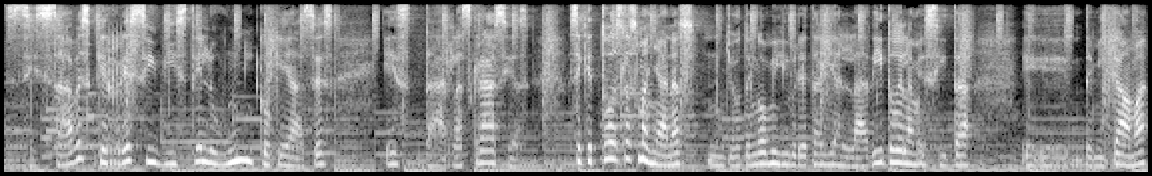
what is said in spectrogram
si sabes que recibiste, lo único que haces es dar las gracias. Así que todas las mañanas yo tengo mi libreta ahí al ladito de la mesita eh, de mi cama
